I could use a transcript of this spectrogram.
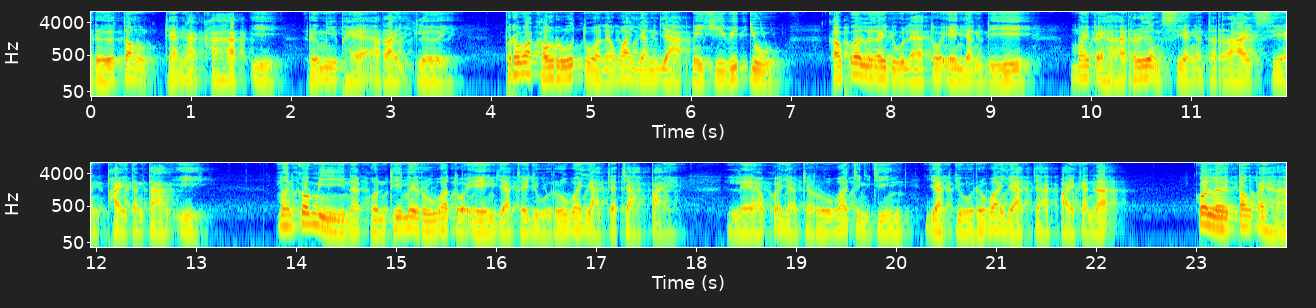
หรือต้องแขนหักขาหักอีก หรือมีแผลอะไรอีกเลย เพราะว่าเขารู้ตัวแล้วว่ายังอยากมีชีวิตอยู่ เขาก็เลยดูแลตัวเองอย่างดี ไม่ไปหาเรื่องเสี่ยงอันตรายเสี่ยงภัยต่างๆอีก มันก็มีนะคนที่ไม่รู้ว่าตัวเองอยากจะอยู่รือว่าอยากจะจากไป แล้วก็อยากจะรู้ว่าจริงๆ อยากอยู่หรือว่าอยากจากไปกันนะ ก็เลยต้องไปหา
